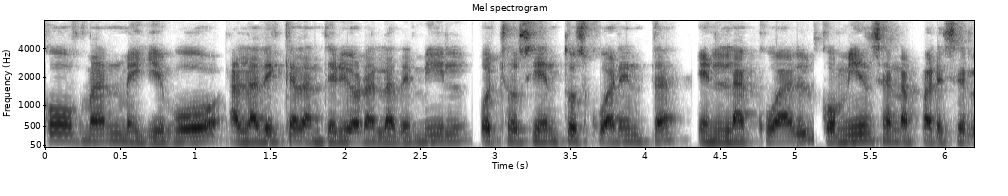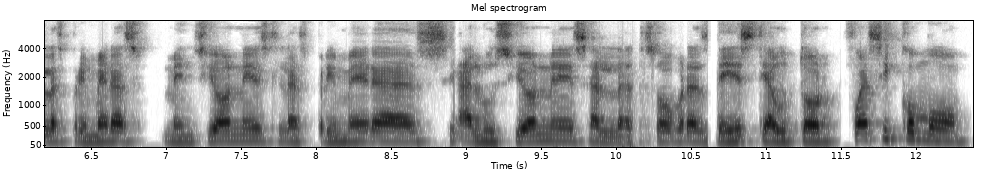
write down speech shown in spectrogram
Hoffman me llevó a la década anterior, a la de 1840, en la cual comienzan a aparecer las primeras menciones, las primeras alusiones a las obras de este autor. Fue así como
